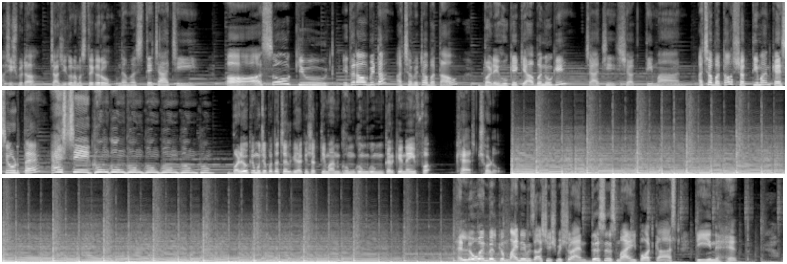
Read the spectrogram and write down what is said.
आशीष बेटा चाची को नमस्ते करो। नमस्ते चाची। आ सो क्यूट इधर आओ बेटा। अच्छा बेटा बताओ बड़े होके क्या बनोगे? चाची शक्तिमान। अच्छा बताओ शक्तिमान कैसे उड़ता है? ऐसे घूम घूम घूम घूम घूम घूम घूम। बड़े होके मुझे पता चल गया कि शक्तिमान घूम घूम घूम करके नहीं फ... खैर छोड़ो। Hello and welcome my name is Ashish Mishra and this is my podcast tin हित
